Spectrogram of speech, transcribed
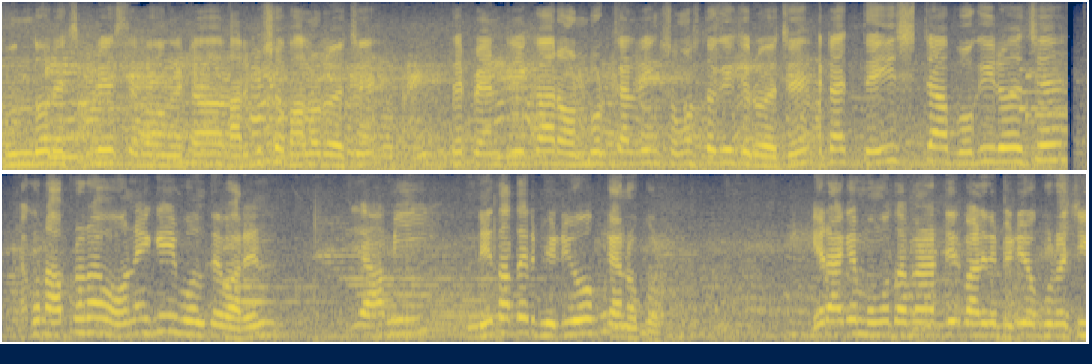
সুন্দর এক্সপ্রেস এবং এটা সার্ভিসও ভালো রয়েছে। এতে প্যান্ট্রি কার অনবোর্ড ক্যাটারিং সমস্ত কিছু রয়েছে। এটা তেইশটা বগি রয়েছে। এখন আপনারা অনেকেই বলতে পারেন যে আমি নেতাদের ভিডিও কেন করি? এর আগে মমতা ব্যানার্জির বাড়ির ভিডিও করেছি,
